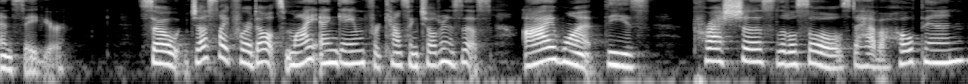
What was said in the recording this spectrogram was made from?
and Savior. So, just like for adults, my end game for counseling children is this I want these precious little souls to have a hope in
